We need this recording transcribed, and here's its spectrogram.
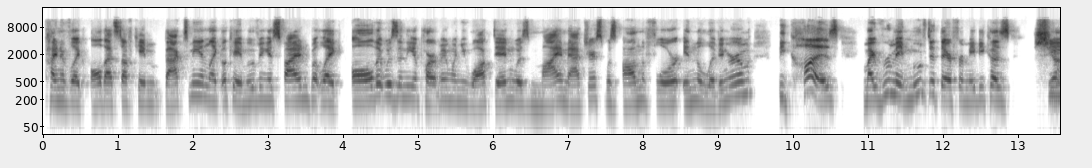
kind of like all that stuff came back to me and like okay moving is fine but like all that was in the apartment when you walked in was my mattress was on the floor in the living room because my roommate moved it there for me because she Yeah.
